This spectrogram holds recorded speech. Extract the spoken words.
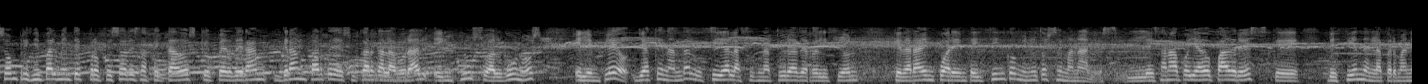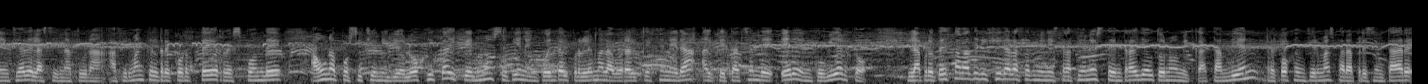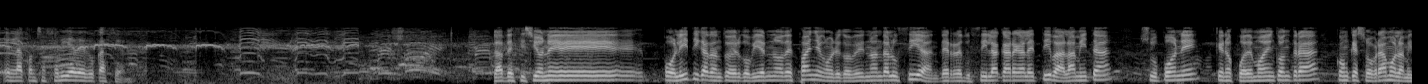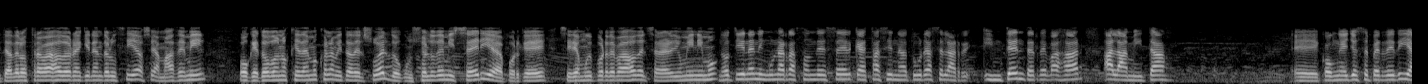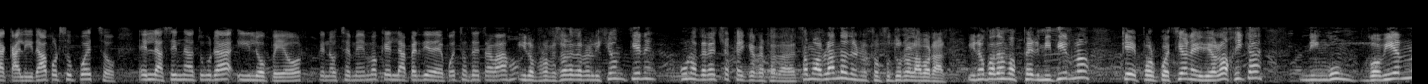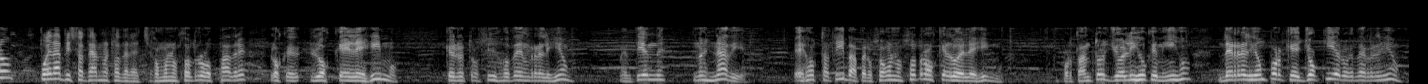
son principalmente profesores afectados que perderán gran parte de su carga laboral e incluso algunos el empleo, ya que en Andalucía la asignatura de religión quedará en 45 minutos semanales. Les han apoyado padres que defienden la permanencia de la asignatura. Afirman que el recorte responde a una posición ideológica y que no se tiene en cuenta el problema laboral que genera al que tachan de ERE encubierto. La protesta va dirigida a las administraciones central y autonómica. También recogen firmas para presentar en la Consejería de Educación. Las decisiones políticas, tanto del Gobierno de España como del Gobierno de Andalucía, de reducir la carga lectiva a la mitad, supone que nos podemos encontrar con que sobramos la mitad de los trabajadores aquí en Andalucía, o sea, más de mil, o que todos nos quedemos con la mitad del sueldo, con un sueldo de miseria, porque sería muy por debajo del salario mínimo. No tiene ninguna razón de ser que esta asignatura se la intente rebajar a la mitad eh, con ello se perdería calidad, por supuesto, en la asignatura y lo peor que nos tememos que es la pérdida de puestos de trabajo. Y los profesores de religión tienen unos derechos que hay que respetar. Estamos hablando de nuestro futuro laboral y no podemos permitirnos que por cuestiones ideológicas ningún gobierno pueda pisotear nuestros derechos. Somos nosotros los padres los que, los que elegimos que nuestros hijos den religión, ¿me entiendes? No es nadie, es optativa, pero somos nosotros los que lo elegimos. Por tanto, yo elijo que mi hijo dé religión porque yo quiero que dé religión.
